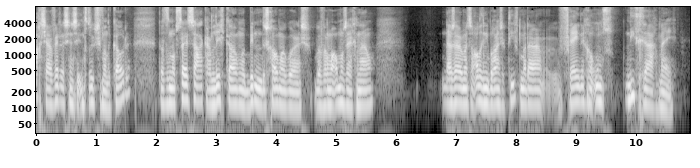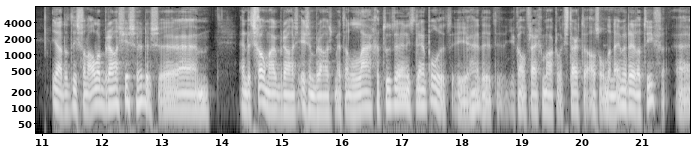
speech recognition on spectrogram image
acht jaar verder sinds de introductie van de code. Dat er nog steeds zaken aan het licht komen binnen de schoonmaakbranche. Waarvan we allemaal zeggen, nou, nou zijn we met z'n allen in die branche actief. Maar daar verenigen we ons niet graag mee. Ja, dat is van alle branches. Hè. Dus, ehm, en de schoonmaakbranche is een branche met een lage toetredingsdrempel. Het, je, je kan vrij gemakkelijk starten als ondernemer, relatief. Eh,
